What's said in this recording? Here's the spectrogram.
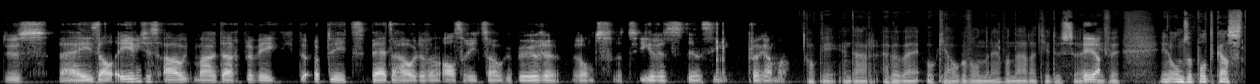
Dus hij is al eventjes oud, maar daar probeer ik de updates bij te houden van als er iets zou gebeuren rond het e-residency-programma. Oké, okay, en daar hebben wij ook jou gevonden. Hè? Vandaar dat je dus uh, ja. even in onze podcast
